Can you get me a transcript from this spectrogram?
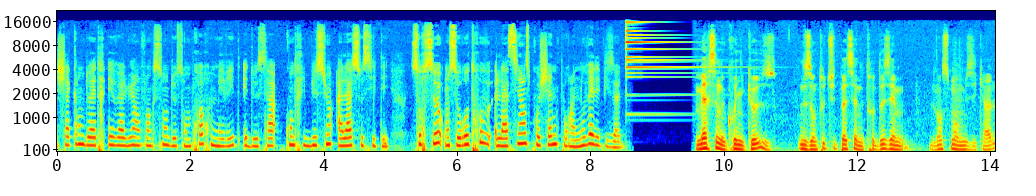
chacun doit être évalué en fonction de son propre mérite et de sa contribution à la société. Sur ce, on se retrouve la séance prochaine pour un nouvel épisode. Merci à nos chroniqueuses. Nous allons tout de suite passer à notre deuxième lancement musical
